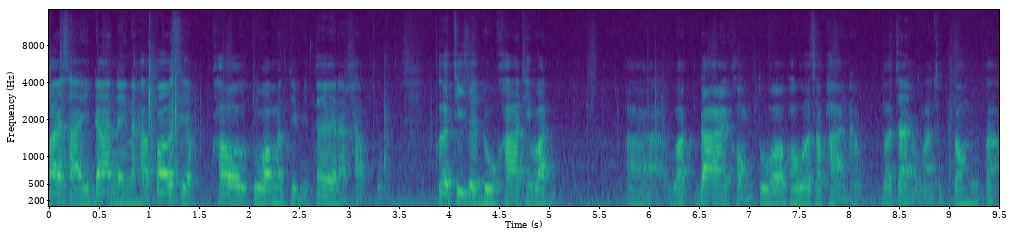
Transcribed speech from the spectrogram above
ปลายสายอีกด้านหนึ่งนะครับ ก็เสียบเข้าตัวมัลติมิเตอร์นะครับผมเพื่อที่จะดูค่าที่วัดวัดได้ของตัว power supply นะครับว่าจ่ายออกมาถูกต้องหรือเปล่า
